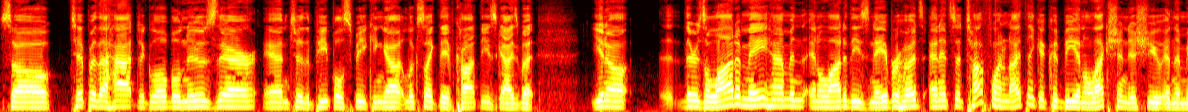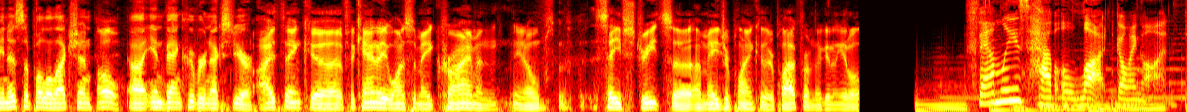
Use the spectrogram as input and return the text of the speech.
So tip of the hat to Global News there and to the people speaking out. It looks like they've caught these guys, but you know, there's a lot of mayhem in, in a lot of these neighborhoods, and it's a tough one. And I think it could be an election issue in the municipal election Oh. uh, in Vancouver next year. I think uh, if a candidate wants to make crime and you know safe streets uh, a major plank of their platform, they're going to get a Families have a lot going on.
